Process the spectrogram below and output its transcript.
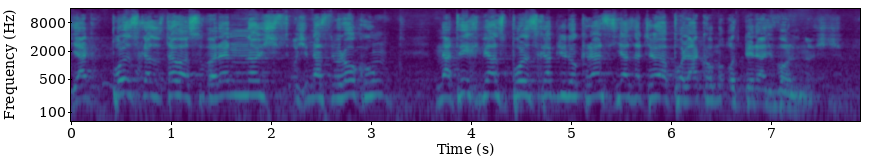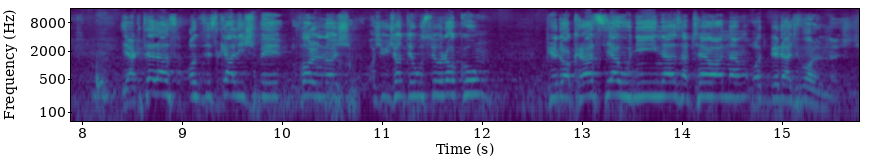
Jak Polska została suwerenność w 18 roku, natychmiast polska biurokracja zaczęła Polakom odbierać wolność. Jak teraz odzyskaliśmy wolność w 88 roku, biurokracja unijna zaczęła nam odbierać wolność.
